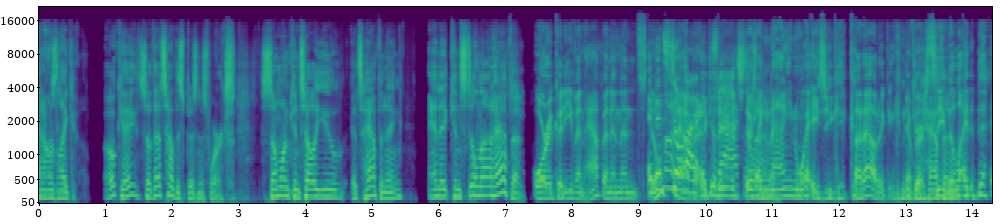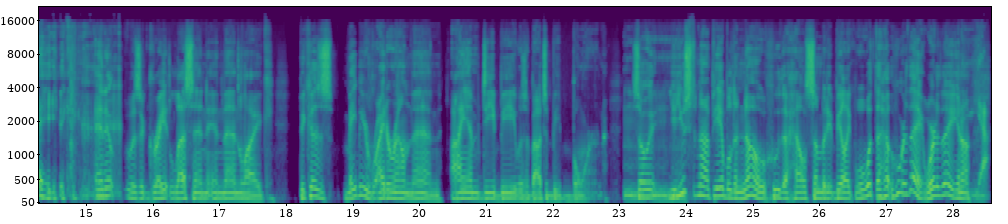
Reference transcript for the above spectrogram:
And I was like, okay, so that's how this business works. Someone can tell you it's happening and it can still not happen. Or it could even happen and then still and then not still happen. not It could even exactly. There's like nine ways you get cut out. It can never could see the light of day. and it was a great lesson and then like because maybe right around then imdb was about to be born so it- you mm-hmm. used to not be able to know who the hell somebody be like well what the hell who are they where do they you know yeah.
